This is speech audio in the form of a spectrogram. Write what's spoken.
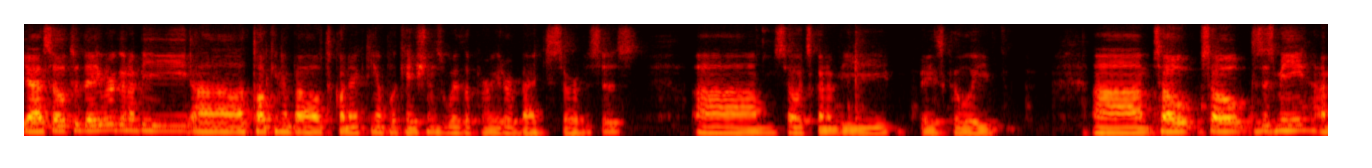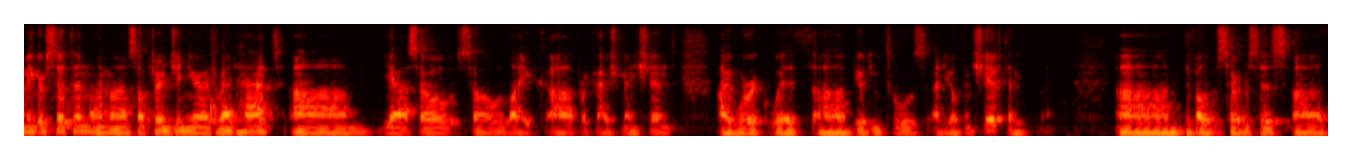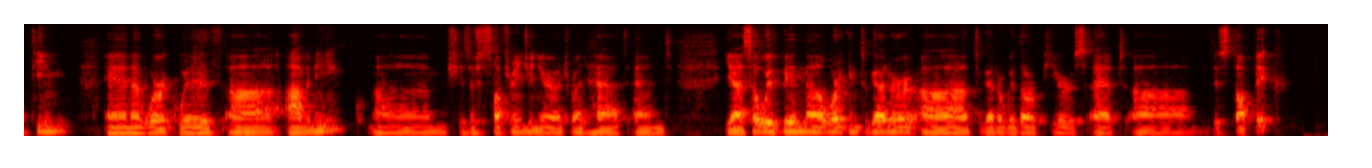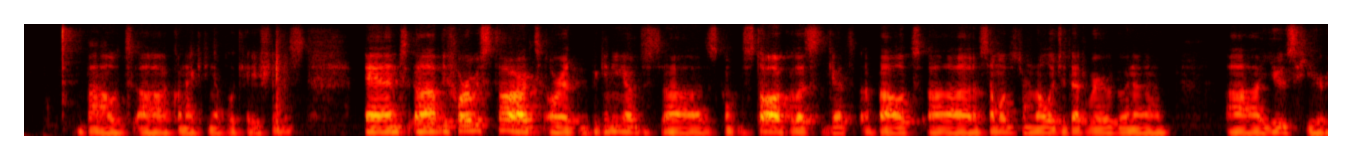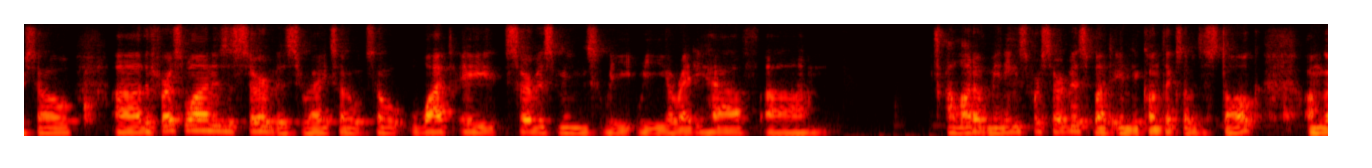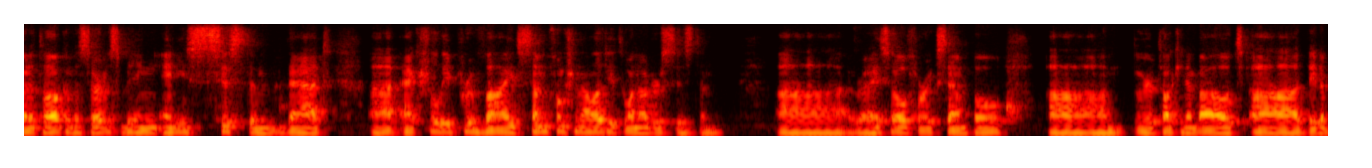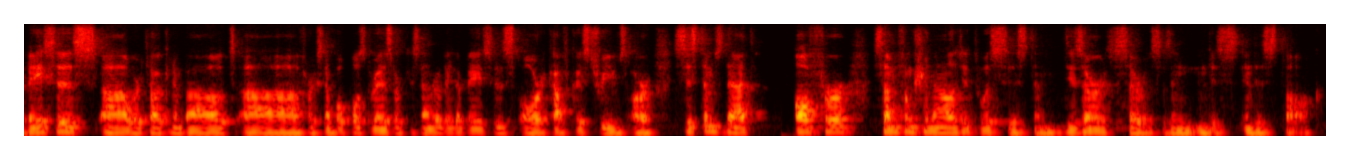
Yeah, so today we're going to be uh, talking about connecting applications with operator-backed services. Um, so it's going to be basically, um, so so this is me. I'm Igor Sutton. I'm a software engineer at Red Hat. Um, yeah, so so like uh, Prakash mentioned, I work with uh, building tools at the OpenShift. I uh, develop a services uh, team, and I work with uh, Avni, um, she's a software engineer at Red Hat, and yeah, so we've been uh, working together uh, together with our peers at uh, this topic about uh, connecting applications. And before we start, or at the beginning of this, this, this talk, let's get about some of the terminology that we're going to use here. So uh, the first one is a service, right? So, so what a service means, we we already have um, a lot of meanings for service, but in the context of this talk, I'm going to talk of a service being any system that uh, actually provides some functionality to another system, uh, right? So, for example, um, we're talking about uh, databases. Uh, we're talking about, uh, for example, Postgres or Cassandra databases or Kafka streams or systems that offer some functionality to a system. These are services in, in this in this talk.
